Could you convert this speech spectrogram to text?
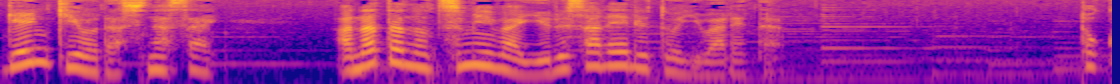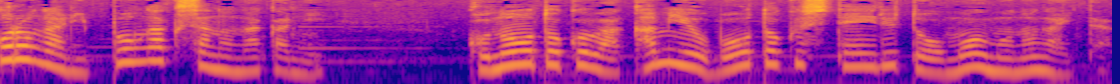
元気を出しなさい。あなたの罪は許されると言われた。ところが立法学者の中に、この男は神を冒涜していると思う者がいた。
